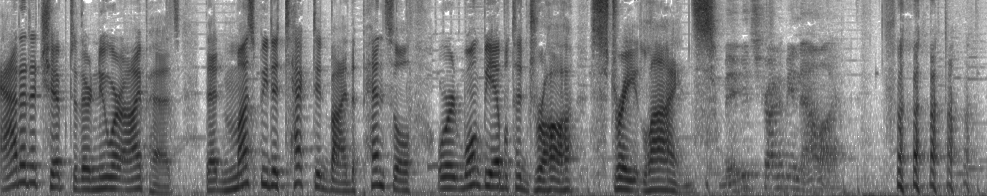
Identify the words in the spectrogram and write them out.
added a chip to their newer iPads that must be detected by the pencil or it won't be able to draw straight lines. Maybe it's trying to be an ally.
